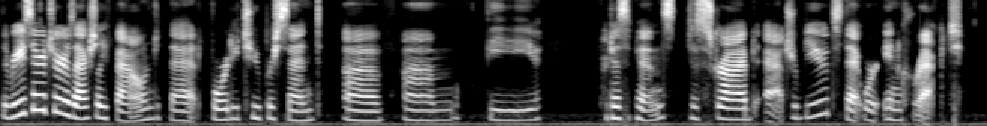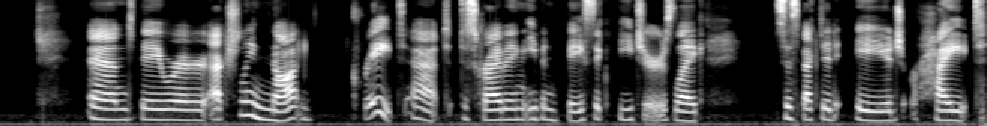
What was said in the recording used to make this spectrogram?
The researchers actually found that 42% of um, the participants described attributes that were incorrect. And they were actually not great at describing even basic features like suspected age or height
